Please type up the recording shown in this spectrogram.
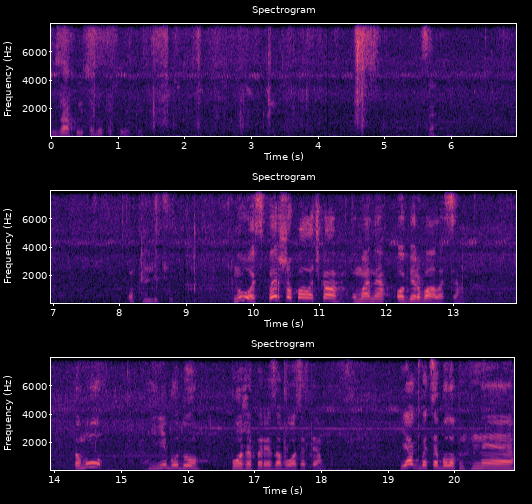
Захуй себе посилки. Все. Отлично. Ну ось, перша паличка у мене обірвалася. Тому її буду позже перезавозити. Як би це було б не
